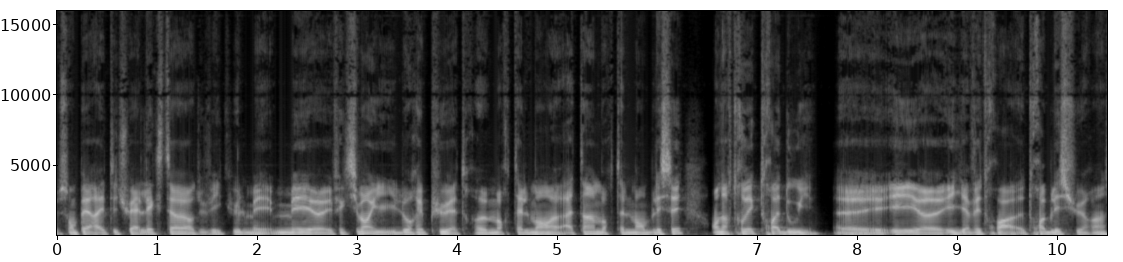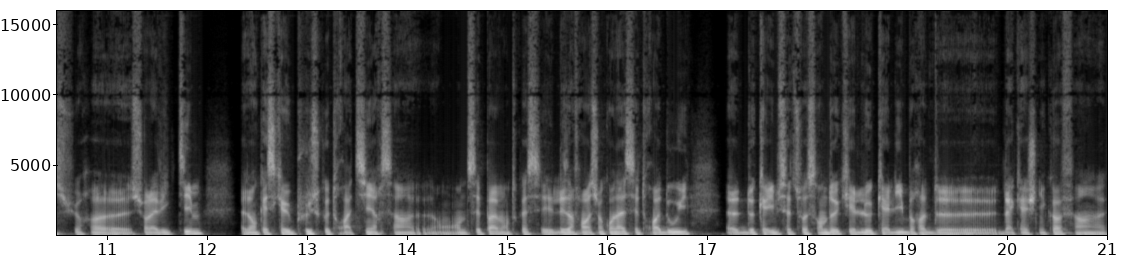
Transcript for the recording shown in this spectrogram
Son père a été tué à l'extérieur du véhicule, mais euh, effectivement, il aurait pu être mortellement atteint, mortellement blessé. On a retrouvé que trois douilles euh, et, il y avait trois blessures hein, sur la victime. Donc, est-ce qu'il y a eu plus que trois tirs? On ne sait pas. Mais en tout cas, les informations qu'on a, c'est trois douilles de calibre 7,62, qui est le calibre de, la Kalachnikov. Hein.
